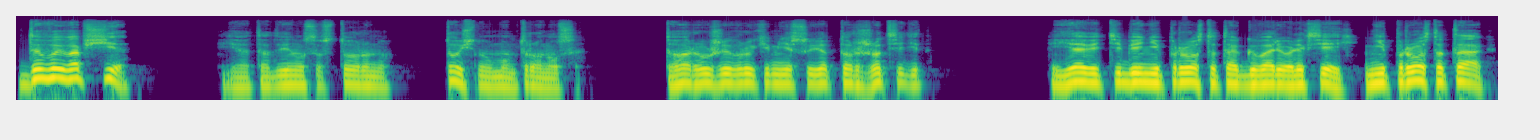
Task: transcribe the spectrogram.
«Да вы вообще!» Я отодвинулся в сторону. Точно умом тронулся. То оружие в руки мне сует, то ржет сидит. «Я ведь тебе не просто так говорю, Алексей, не просто так.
